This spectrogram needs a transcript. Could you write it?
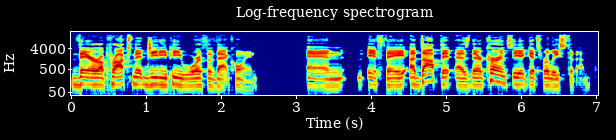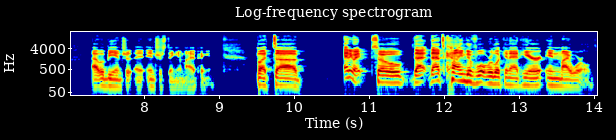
their approximate GDP worth of that coin. And if they adopt it as their currency, it gets released to them. That would be inter- interesting, in my opinion. But uh, anyway, so that that's kind of what we're looking at here in my world.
